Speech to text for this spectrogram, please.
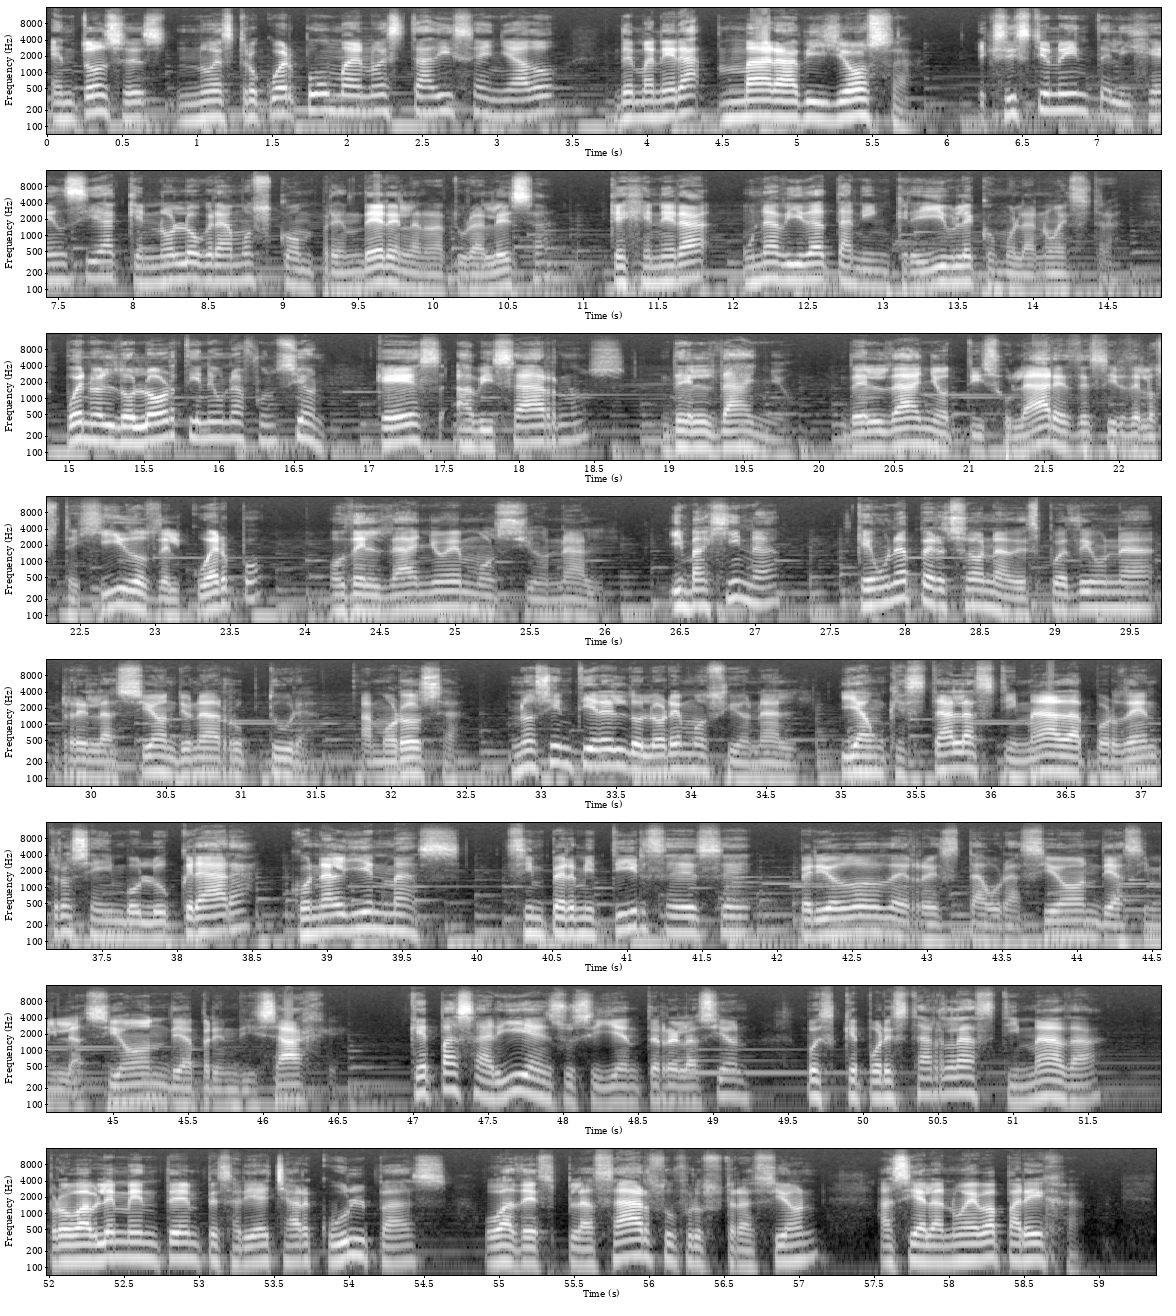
Entonces, nuestro cuerpo humano está diseñado de manera maravillosa. Existe una inteligencia que no logramos comprender en la naturaleza que genera una vida tan increíble como la nuestra. Bueno, el dolor tiene una función, que es avisarnos del daño, del daño tisular, es decir, de los tejidos del cuerpo, o del daño emocional. Imagina que una persona después de una relación, de una ruptura amorosa, no sintiera el dolor emocional y aunque está lastimada por dentro se involucrara con alguien más, sin permitirse ese periodo de restauración, de asimilación, de aprendizaje. ¿Qué pasaría en su siguiente relación? Pues que por estar lastimada, probablemente empezaría a echar culpas o a desplazar su frustración hacia la nueva pareja.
